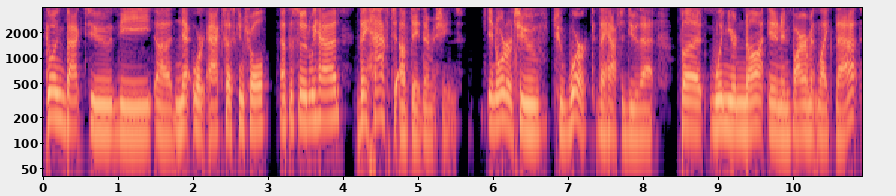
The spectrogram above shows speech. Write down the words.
going back to the uh, network access control episode we had, they have to update their machines. In order to, to work, they have to do that. But when you're not in an environment like that,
